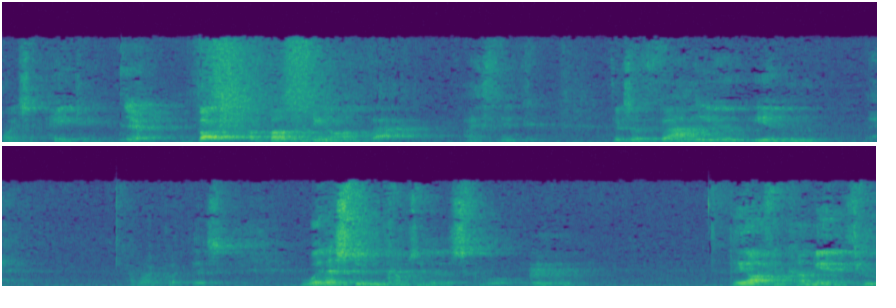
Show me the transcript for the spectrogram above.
points of painting. Yeah. But above and beyond that, I think there's a value in how do I put this? When a student comes into the school, hmm they often come in through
